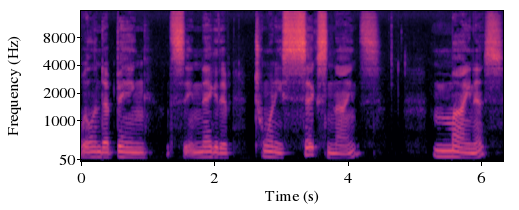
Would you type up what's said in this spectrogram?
will end up being, let's see, negative 26 ninths minus,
